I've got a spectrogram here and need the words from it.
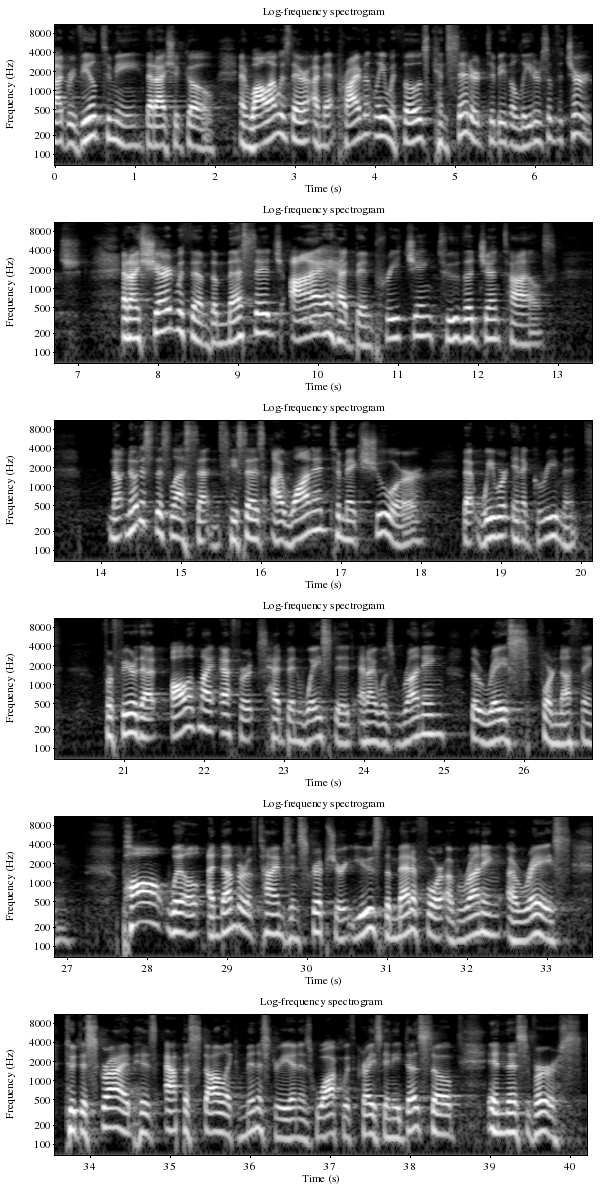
God revealed to me that I should go. And while I was there, I met privately with those considered to be the leaders of the church. And I shared with them the message I had been preaching to the Gentiles. Now, notice this last sentence. He says, I wanted to make sure that we were in agreement for fear that all of my efforts had been wasted and I was running the race for nothing. Paul will, a number of times in Scripture, use the metaphor of running a race to describe his apostolic ministry and his walk with Christ, and he does so in this verse.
